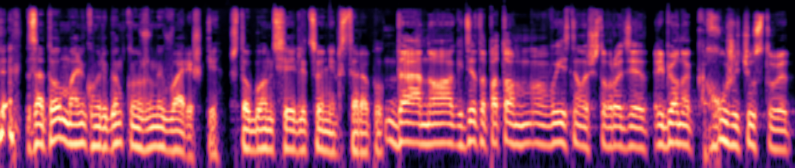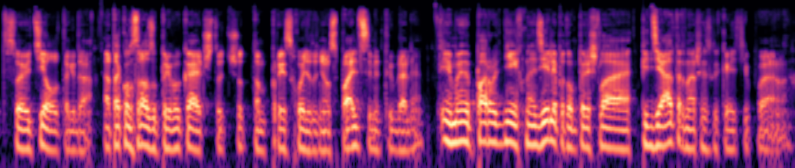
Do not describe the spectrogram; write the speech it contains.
Зато маленькому ребенку нужны варежки, чтобы он себе лицо не расцарапал. Да, но где-то потом выяснилось, что вроде ребенок хуже чувствует свое тело тогда. А так он сразу привыкает, что что-то там происходит у него с пальцами и так далее. И мы пару дней их надели, потом пришла педиатр наша и такая, типа,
